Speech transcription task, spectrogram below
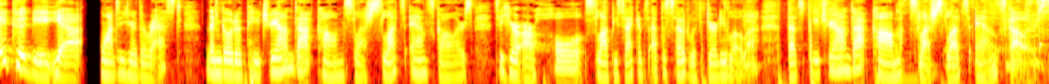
It could be, yeah. Want to hear the rest? Then go to patreon.com slash sluts and scholars to hear our whole Sloppy Seconds episode with Dirty Lola. That's patreon.com slash sluts and scholars.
